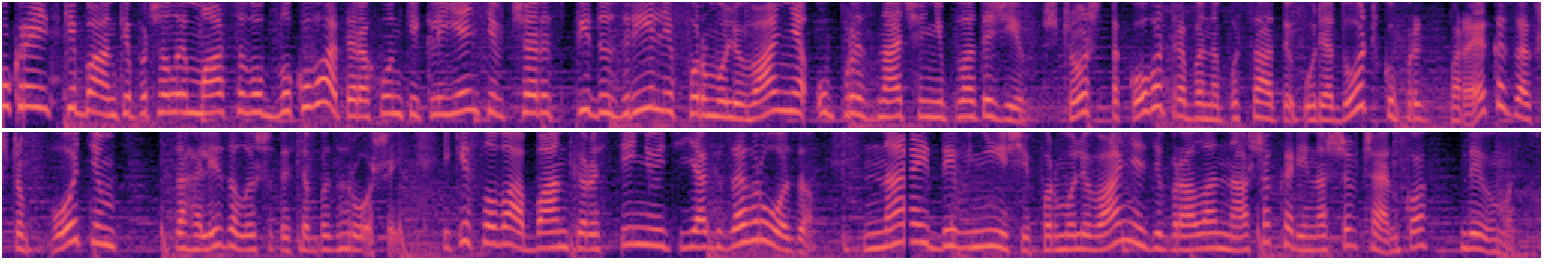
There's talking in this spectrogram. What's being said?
Українські банки почали масово блокувати рахунки клієнтів через підозрілі формулювання у призначенні платежів. Що ж такого треба написати у рядочку при переказах, щоб потім взагалі залишитися без грошей? Які слова банки розцінюють як загрозу? Найдивніші формулювання зібрала наша Каріна Шевченко. Дивимось.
